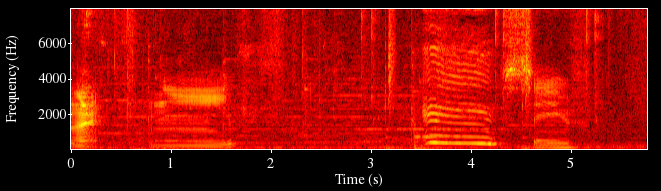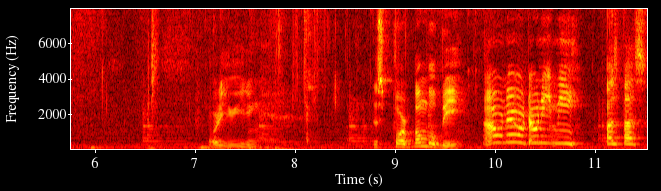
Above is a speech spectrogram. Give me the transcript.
Alright. Yep. Save. What are you eating? This poor bumblebee. Oh no, don't eat me. Buzz buzz.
